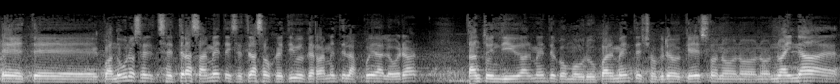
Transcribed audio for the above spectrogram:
este, cuando uno se, traza meta y se traza objetivo y que realmente las pueda lograr, tanto individualmente como grupalmente, yo creo que eso no, no, no, no hay nada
